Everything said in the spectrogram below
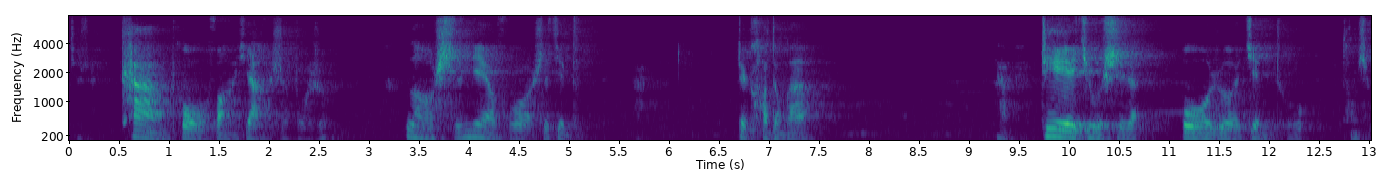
就是看破放下是般若，老实念佛是净土，啊，这个好懂啊，啊，这就是般若净土。同修，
